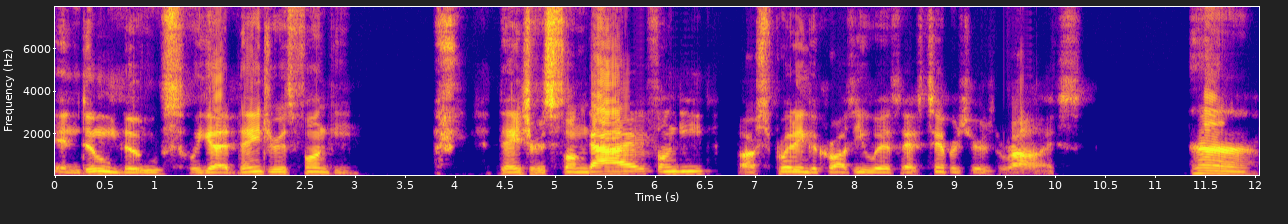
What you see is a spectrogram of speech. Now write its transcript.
In Doom news, we got dangerous fungi. dangerous fungi, fungi are spreading across U.S. as temperatures rise. Uh,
